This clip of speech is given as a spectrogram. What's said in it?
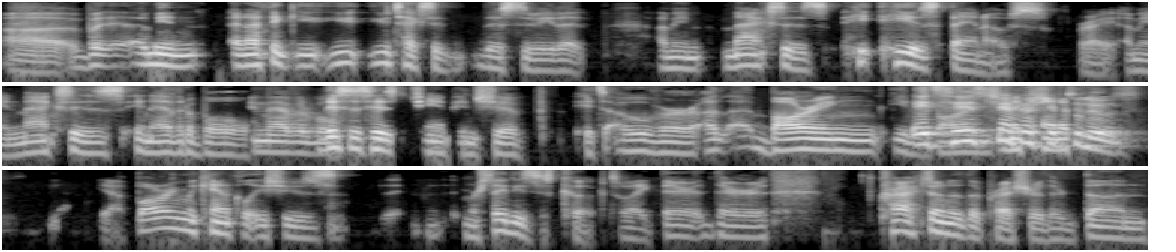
Uh, but I mean, and I think you, you you texted this to me that I mean, Max is he he is Thanos right? I mean, Max is inevitable. Inevitable. This is his championship. It's over, uh, barring you know. it's his championship to lose. Yeah, barring mechanical issues, Mercedes is cooked. Like they're they're cracked under the pressure. They're done.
